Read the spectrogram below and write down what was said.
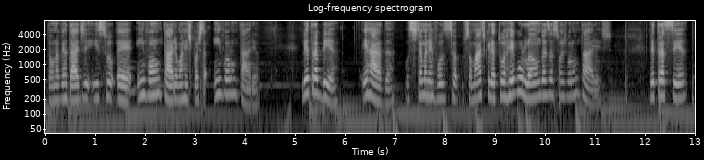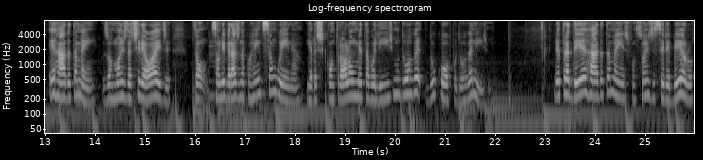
Então, na verdade, isso é involuntário, é uma resposta involuntária. Letra B, errada. O sistema nervoso somático ele atua regulando as ações voluntárias. Letra C, errada também. Os hormônios da tireoide são, são liberados na corrente sanguínea e elas controlam o metabolismo do, do corpo, do organismo. Letra D, errada também. As funções de cerebelo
